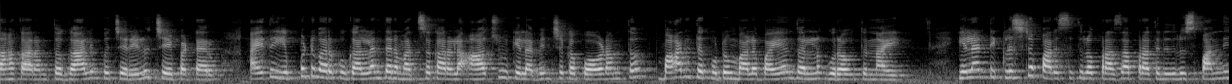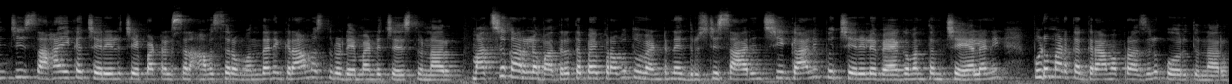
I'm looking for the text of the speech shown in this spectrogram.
సహకారంతో గాలింపు చర్యలు చేపట్టారు. అయితే ఇప్పటి వరకు గల్లంతైన మత్స్యకారుల ఆచూకీ లభించకపోవడంతో బాధిత కుటుంబాలు భయాందోళనకు గురవుతున్నాయి. ఇలాంటి క్లిష్ట పరిస్థితుల్లో ప్రజాప్రతినిధులు స్పందించి సహాయక చర్యలు చేపట్టాల్సిన అవసరం ఉందని గ్రామస్తులు డిమాండ్ చేస్తున్నారు. మత్స్యకారుల భద్రతపై ప్రభుత్వం వెంటనే దృష్టి సారించి గాలింపు చర్యలు వేగవంతం చేయాలని పుడుమడక గ్రామ ప్రజలు కోరుతున్నారు.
